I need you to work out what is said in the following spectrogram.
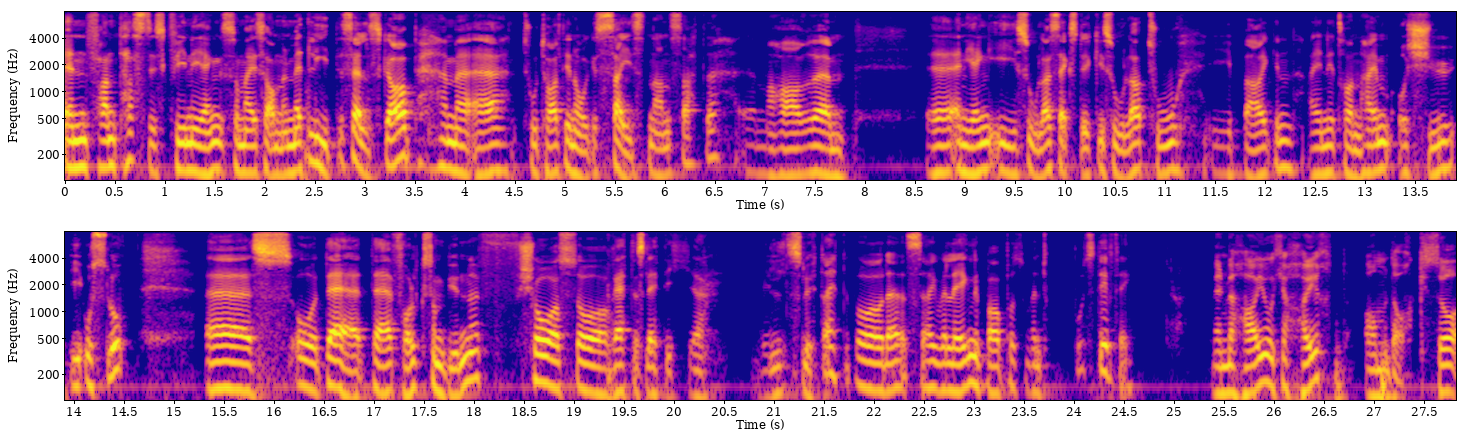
en fantastisk fin gjeng som er sammen med et lite selskap. Vi er totalt i Norge 16 ansatte. Vi har eh, en gjeng i Sola, seks stykker i Sola. To i Bergen, én i Trondheim og sju i Oslo. Uh, og det, det, er folk som begynner å se oss og rett og slett ikke vil slutte etterpå. Og det ser jeg vel egentlig bare på som en positiv ting. Men vi har jo ikke hørt om dere, så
